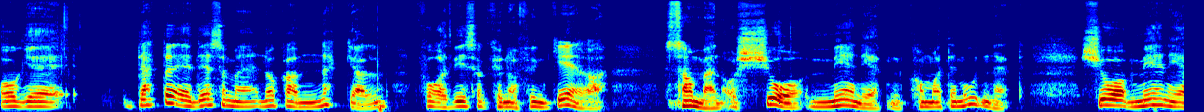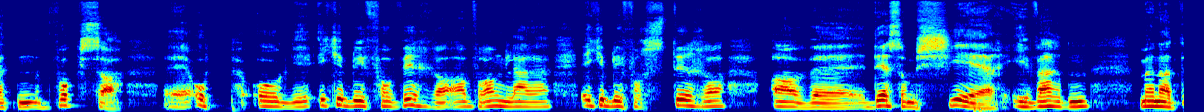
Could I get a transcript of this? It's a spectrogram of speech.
Og eh, dette er det som er noe av nøkkelen for at vi skal kunne fungere sammen og se menigheten komme til modenhet. Se menigheten vokse eh, opp og ikke bli forvirra av vranglære, ikke bli forstyrra av eh, det som skjer i verden, men at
